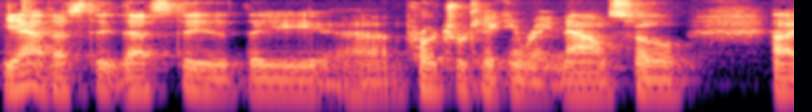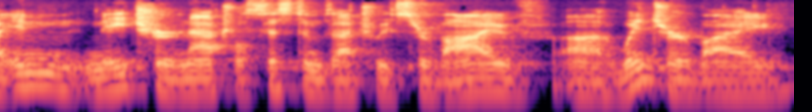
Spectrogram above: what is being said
Yeah, that's the that's the the uh, approach we're taking right now. So, uh, in nature, natural systems actually survive uh, winter by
